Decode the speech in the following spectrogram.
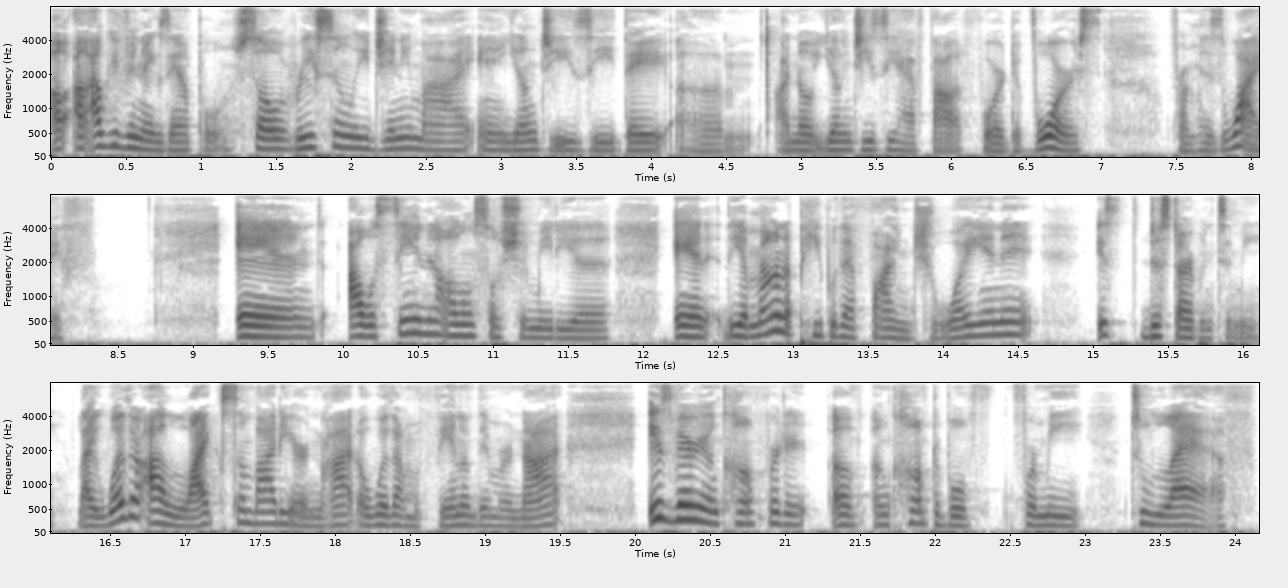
I'll, I'll, give you an example. So recently, Jeannie Mai and Young Jeezy, they, um, I know Young Jeezy have filed for divorce from his wife. And I was seeing it all on social media, and the amount of people that find joy in it is disturbing to me. Like whether I like somebody or not, or whether I'm a fan of them or not, it's very of uncomfortable for me to laugh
